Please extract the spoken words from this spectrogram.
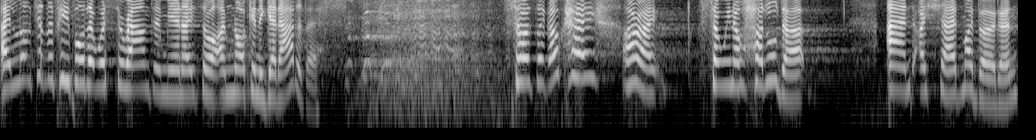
I looked at the people that were surrounding me and I thought, I'm not going to get out of this. so I was like, okay, all right. So we now huddled up and I shared my burden.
